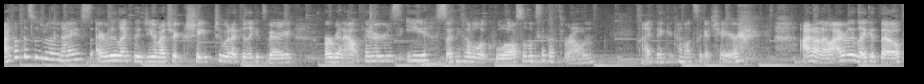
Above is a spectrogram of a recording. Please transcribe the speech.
I thought this was really nice. I really like the geometric shape to it. I feel like it's very Urban Outfitters-y, so I think that'll look cool. It also looks like a throne. I think it kind of looks like a chair. I don't know. I really like it though.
